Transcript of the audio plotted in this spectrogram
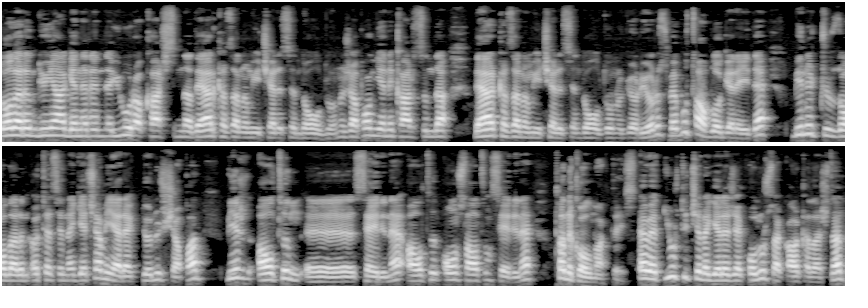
Doların dünya genelinde euro karşısında değer kazanımı içerisinde olduğunu, Japon yeni karşısında değer kazanımı içerisinde olduğunu görüyoruz ve bu tablo gereği de 1300 doların ötesine geçemeyerek dönüş yapan bir altın e, seyrine, altın altın, ons altın seyrine tanık olmaktayız. Evet yurt içine gelecek olursak arkadaşlar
